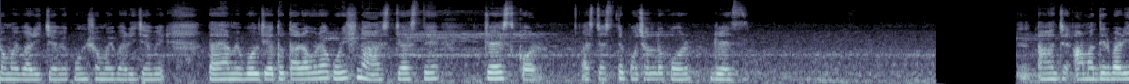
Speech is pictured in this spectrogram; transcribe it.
সময় বাড়ি যাবে, কোন সময় বাড়ি যাবে। তাই আমি বলছি, এত তাড়াহুড়া করিস না, আস্তে আস্তে ড্রেস কর, আস্তে আস্তে পছন্দ কর ড্রেস আজ আমাদের বাড়ি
